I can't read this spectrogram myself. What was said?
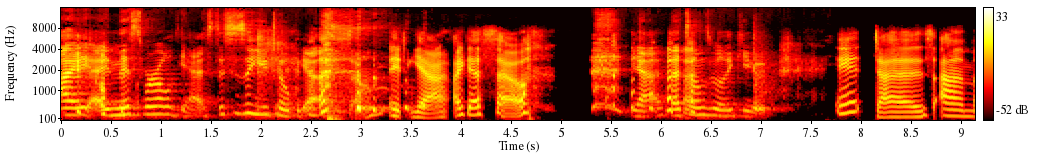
I in this world, yes, this is a utopia. So it, yeah, I guess so. Yeah, that sounds really cute. It does. Um,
